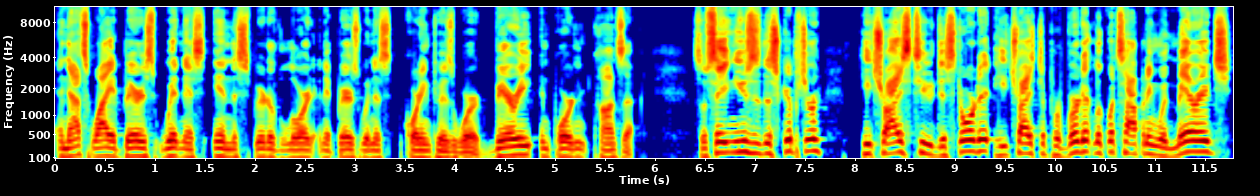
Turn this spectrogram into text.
And that's why it bears witness in the Spirit of the Lord and it bears witness according to his word. Very important concept. So Satan uses the scripture. He tries to distort it, he tries to pervert it. Look what's happening with marriage.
